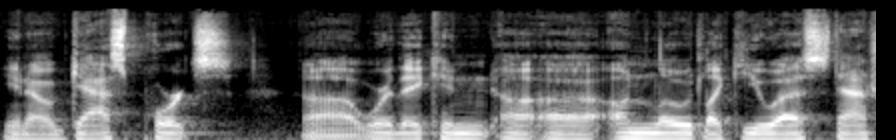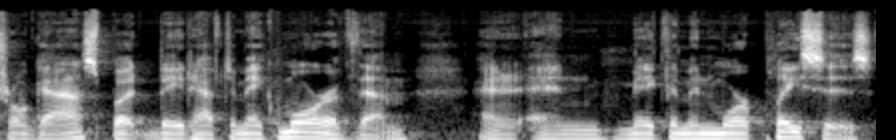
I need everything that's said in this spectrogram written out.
you know gas ports uh, where they can uh, uh, unload like U.S. natural gas, but they'd have to make more of them and and make them in more places.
